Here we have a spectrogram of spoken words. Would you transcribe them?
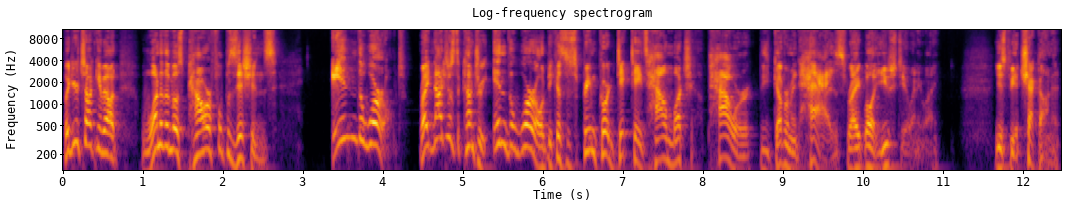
But you're talking about one of the most powerful positions in the world, right? Not just the country, in the world, because the Supreme Court dictates how much power the government has, right? Well, it used to anyway. It Used to be a check on it.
